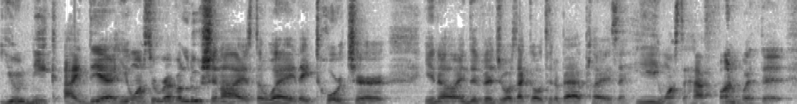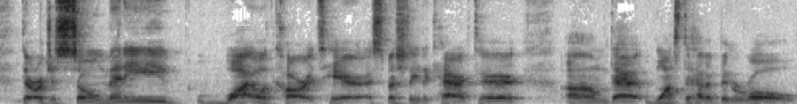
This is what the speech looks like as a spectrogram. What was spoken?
unique idea. He wants to revolutionize the way they torture, you know, individuals that go to the bad place, and he wants to have fun with it. There are just so many wild cards here, especially the character um, that wants to have a bigger role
